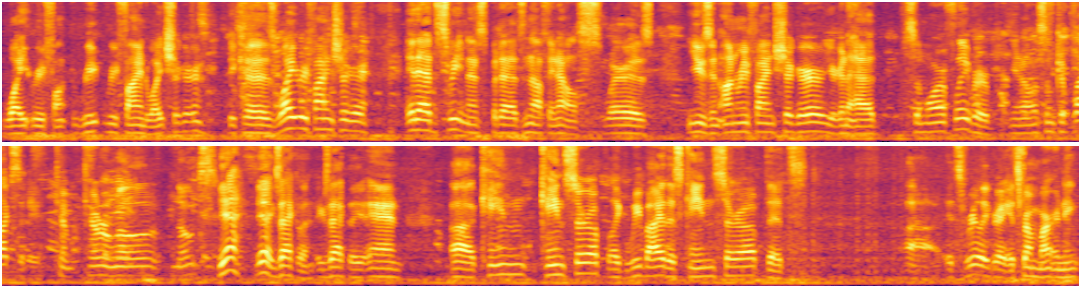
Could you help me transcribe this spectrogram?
white refi- re- refined white sugar because white refined sugar it adds sweetness but adds nothing else whereas using unrefined sugar you're going to add some more flavor you know some complexity Cam- caramel notes. yeah yeah exactly exactly and uh, cane cane syrup like we buy this cane syrup that's uh, it's really great it's from martinique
